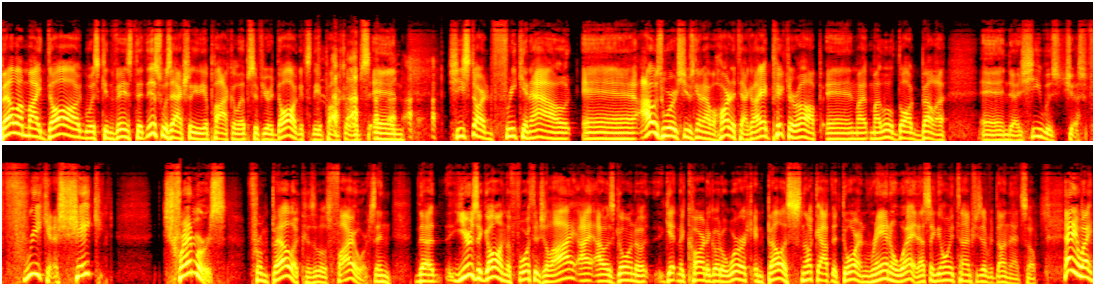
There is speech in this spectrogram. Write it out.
Bella, my dog, was convinced that this was actually the apocalypse. If you're a dog, it's the apocalypse. and she started freaking out. And I was worried she was going to have a heart attack. I picked her up, and my, my little dog, Bella, and uh, she was just freaking, shaking, tremors from Bella because of those fireworks. And the years ago on the Fourth of July, I, I was going to get in the car to go to work, and Bella snuck out the door and ran away. That's like the only time she's ever done that. So anyway,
